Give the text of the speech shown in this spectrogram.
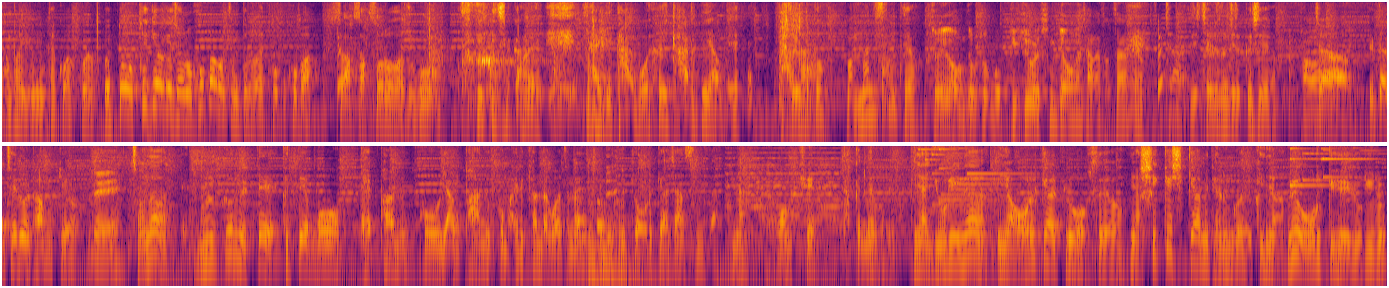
양파 이 정도면 될것 같고요. 또 특이하게 저는 호박을 좀 들어가요. 호- 호박 싹싹 썰어가지고 잠깐만 야 이게 다 모양이 다르냐 왜? 달라도 맛만 있으면 돼요. 저희가 언제부터 뭐 비주얼 신경은 잘 안 썼잖아요. 자 이제 재료 손질 끝이에요. 어. 자 일단 재료를 담을게요. 네. 저는 물 끓일 때 그때 뭐 대파 넣고 양파 넣고 막 이렇게 한다고 하잖아요. 저는 네. 그렇게 어렵게 하지 않습니다. 그냥 원큐에 다 끝내버려요. 그냥 요리는 그냥 어렵게 할 필요가 없어요. 그냥 쉽게 쉽게 하면 되는 거예요. 그냥 왜 어렵게 해 요리를?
